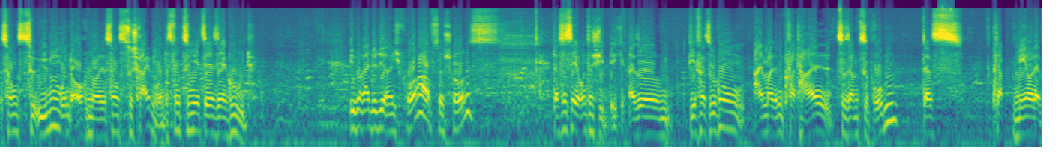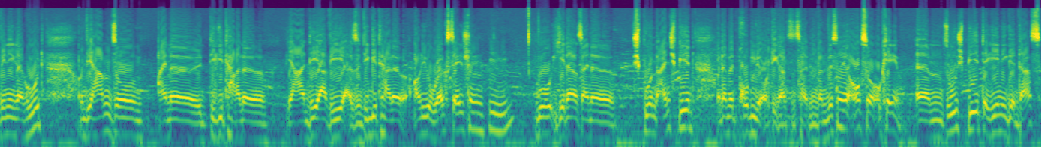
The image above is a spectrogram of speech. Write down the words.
Songs zu üben und auch neue Songs zu schreiben. Und das funktioniert sehr, sehr gut. Wie bereitet ihr euch vor auf so Shows? Das ist sehr unterschiedlich. Also wir versuchen einmal im Quartal zusammen zu proben. Das klappt mehr oder weniger gut. Und wir haben so eine digitale ja, DAW, also digitale Audio Workstation, mhm. Wo jeder seine Spuren einspielt und damit proben wir auch die ganze Zeit. Und dann wissen wir auch so, okay, ähm, so spielt derjenige das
